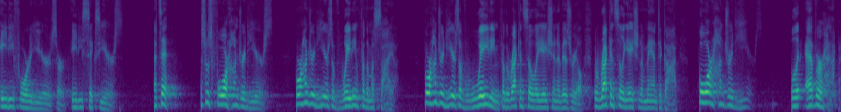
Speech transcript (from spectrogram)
84 years or 86 years. That's it. This was 400 years. 400 years of waiting for the Messiah. 400 years of waiting for the reconciliation of Israel, the reconciliation of man to God. 400 years. Will it ever happen?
